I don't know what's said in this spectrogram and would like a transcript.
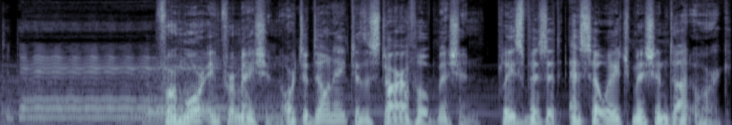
today? For more information or to donate to the Star of Hope Mission, please visit sohmission.org.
